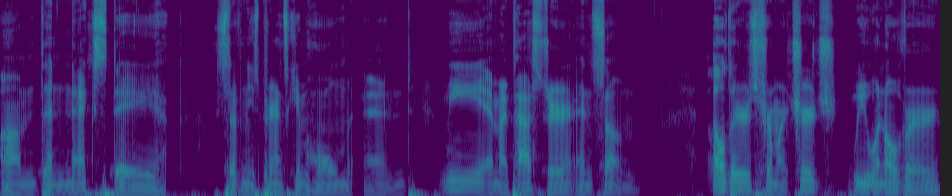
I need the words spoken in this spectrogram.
Um the next day Stephanie's parents came home and me and my pastor and some elders from our church we went over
